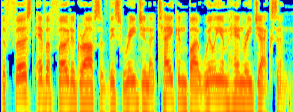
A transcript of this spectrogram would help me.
the first ever photographs of this region are taken by William Henry Jackson.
